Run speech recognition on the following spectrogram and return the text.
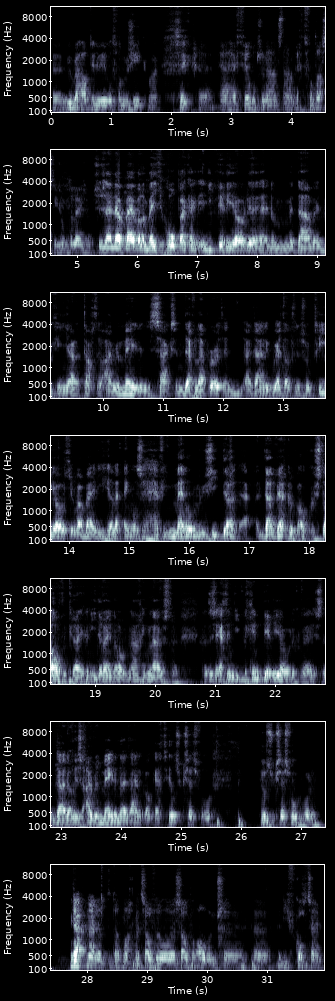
eh, überhaupt in de wereld van muziek. Maar Zeker. eh, ja, hij heeft veel op zijn naam staan. Echt fantastisch om te lezen. Ze zijn daarbij wel een beetje geholpen. hè. Kijk, in die periode, en dan met name in begin jaren 80, Iron Maiden, Saxon, Def Leppard. En uiteindelijk werd dat een soort triootje waarbij die hele Engelse heavy metal muziek da- daadwerkelijk ook gestalte kreeg. En iedereen er ook naar ging luisteren. Dat is echt in die beginperiode geweest. En daardoor is Iron Maiden uiteindelijk ook echt heel succesvol, heel succesvol geworden. Ja, nou, dat, dat mag met zoveel, eh, zoveel albums eh, eh, die verkocht zijn.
